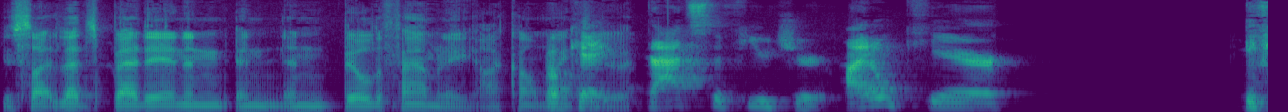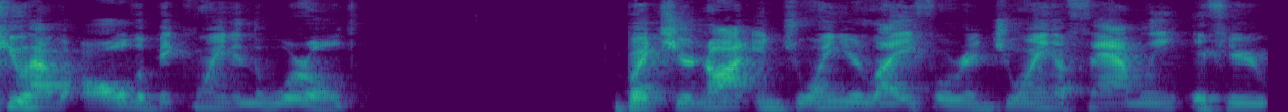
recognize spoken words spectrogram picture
It's like, let's bed in and, and, and build a family. I can't wait okay, to do it. That's the future. I don't care if you have all the Bitcoin in the world, but you're not enjoying your life or enjoying a family, if you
